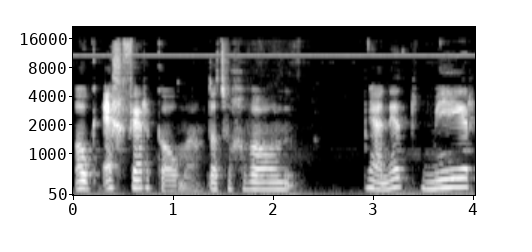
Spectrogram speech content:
ook echt verder komen. Dat we gewoon ja, net meer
